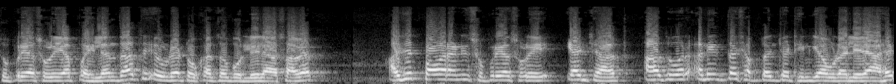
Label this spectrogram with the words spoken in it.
सुप्रिया सुळे या पहिल्यांदाच एवढ्या टोकाचं बोललेल्या असाव्यात. अजित पवार आणि सुप्रिया सुळे यांच्यात आजवर अनेकदा शब्दांच्या ठिणग्या उडालेल्या आहेत.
